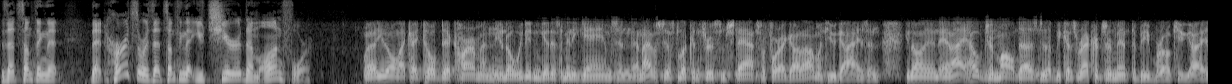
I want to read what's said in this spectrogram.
is that something that that hurts, or is that something that you cheer them on for? Well, you know, like I told Dick Harmon, you know, we didn't get as many games, and and I was just looking through some stats before I got on with you guys, and you know, and and I hope Jamaal does do it because records are meant to be broke, you guys.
